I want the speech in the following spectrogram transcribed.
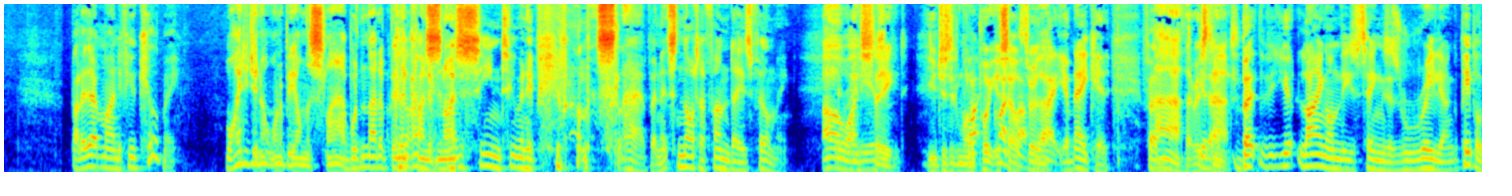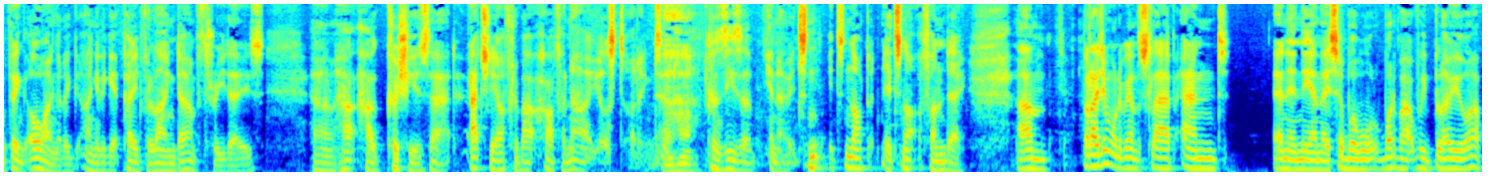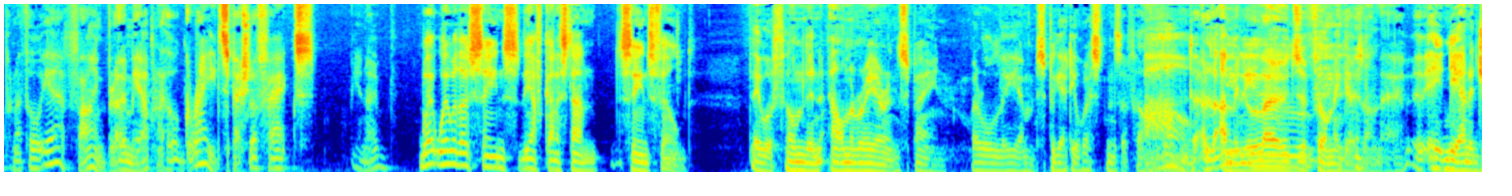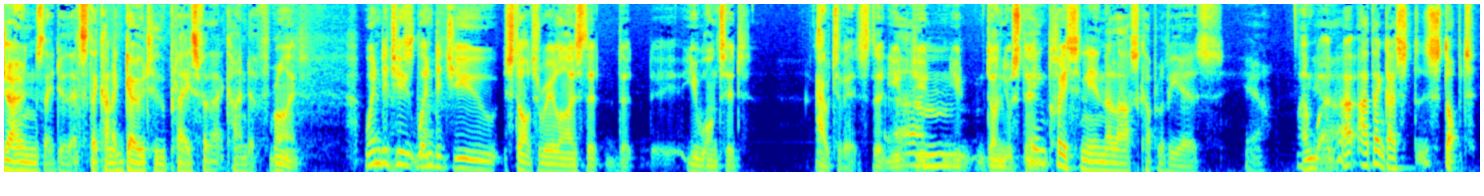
but I don't mind if you kill me." Why did you not want to be on the slab? Wouldn't that have been a kind I've, of I've seen too many people on the slab, and it's not a fun day's filming. Oh, It I see. isn't. You just didn't want to put yourself through that. You're naked. For, Ah, there is you know, that. But lying on these things is really. Un- people think, oh, I'm going to I'm going to get paid for lying down for three days. Um, how, how cushy is that? Actually, after about half an hour, you're starting to Uh-huh. because these are you know it's it's not it's not a fun day. Um, but I didn't want to be on the slab, and and in the end they said, well, what about if we blow you up? And I thought, yeah, fine, blow me up. And I thought, great, special effects. You know, Where, where were those scenes, the Afghanistan scenes, filmed? They were filmed in Almeria in Spain, where all the um, spaghetti westerns are filmed. Oh, and, uh, I mean, loads of filming goes on there. Indiana Jones, they do. That's the kind of go-to place for that kind of right. When did you When did you start to realise that that you wanted out of it? That you um, you you'd done your stint increasingly in the last couple of years. Yeah, and yeah. I, I, think I st- stopped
